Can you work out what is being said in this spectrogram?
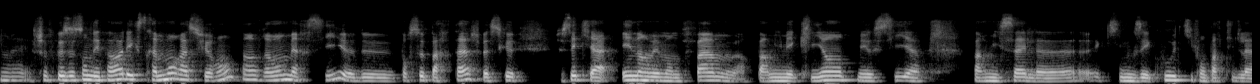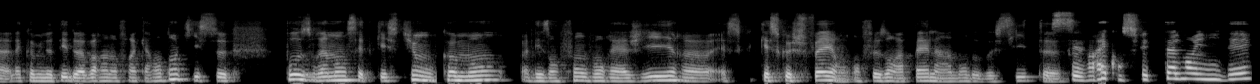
Je trouve que ce sont des paroles extrêmement rassurantes. Hein. Vraiment, merci euh, pour ce partage parce que je sais qu'il y a énormément de femmes parmi mes clientes, mais aussi euh, parmi celles euh, qui nous écoutent, qui font partie de la, communauté de avoir un enfant à 40 ans, qui se posent vraiment cette question comment les enfants vont réagir Qu'est-ce que je fais en, faisant appel à un don d'ovocytes C'est vrai qu'on se fait tellement une idée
